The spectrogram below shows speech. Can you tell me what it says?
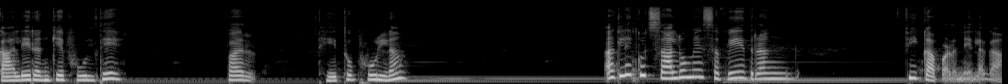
काले रंग के फूल थे, पर थे तो फूल ना। अगले कुछ सालों में सफ़ेद रंग फीका पड़ने लगा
